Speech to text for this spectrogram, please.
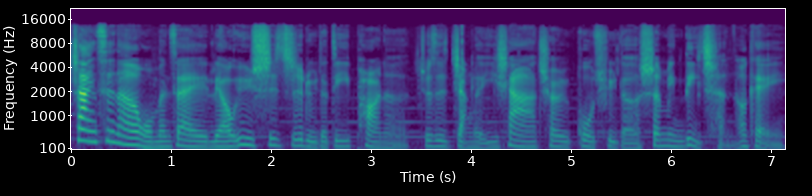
上一次呢，我们在疗愈师之旅的第一 part 呢，就是讲了一下 Cherry 过去的生命历程，OK，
